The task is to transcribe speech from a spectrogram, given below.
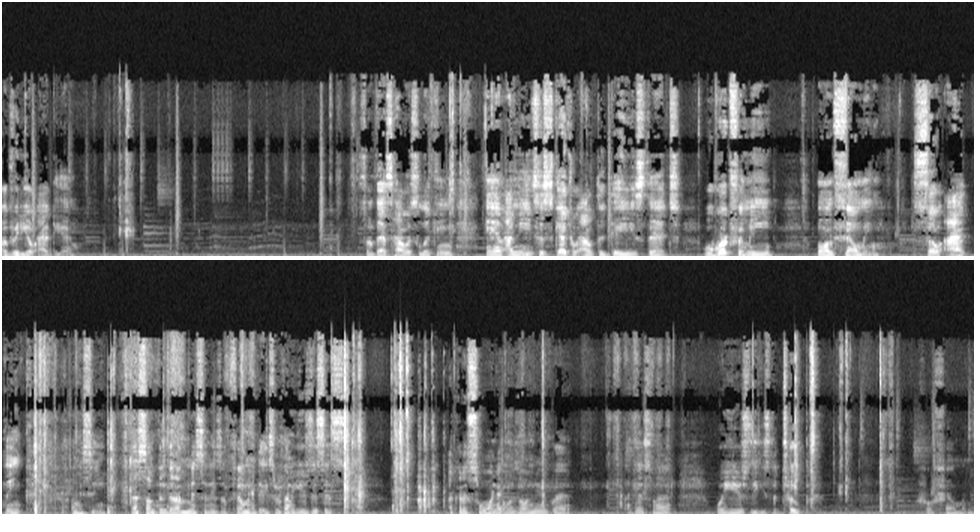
a video idea. So that's how it's looking. And I need to schedule out the days that will work for me on filming. So I think, let me see. That's something that I'm missing is a filming day. So we're to use this as, I could have sworn that was on there, but I guess not. We'll use these, the taupe for filming.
